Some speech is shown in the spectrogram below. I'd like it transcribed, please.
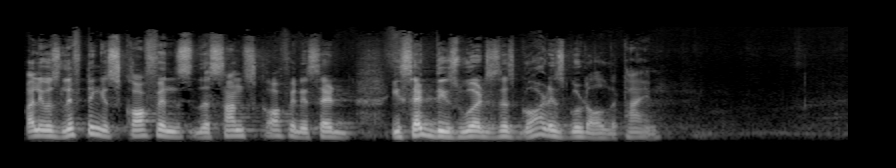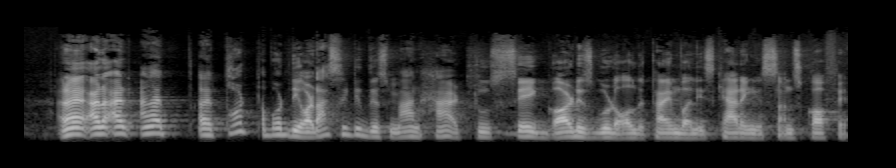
while he was lifting his coffins, the son's coffin, he said, he said these words. He says, God is good all the time. And I, and, I, and I, thought about the audacity this man had to say God is good all the time while he's carrying his son's coffin.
